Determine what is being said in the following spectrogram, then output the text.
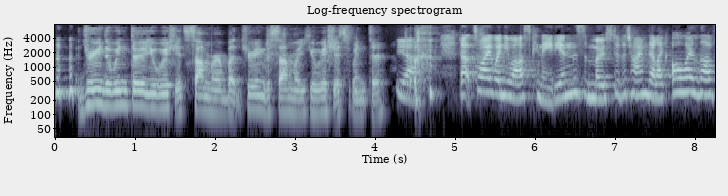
during the winter, you wish it's summer, but during the summer, you wish it's winter. Yeah. That's why when you ask Canadians, most of the time they're like, oh, I love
